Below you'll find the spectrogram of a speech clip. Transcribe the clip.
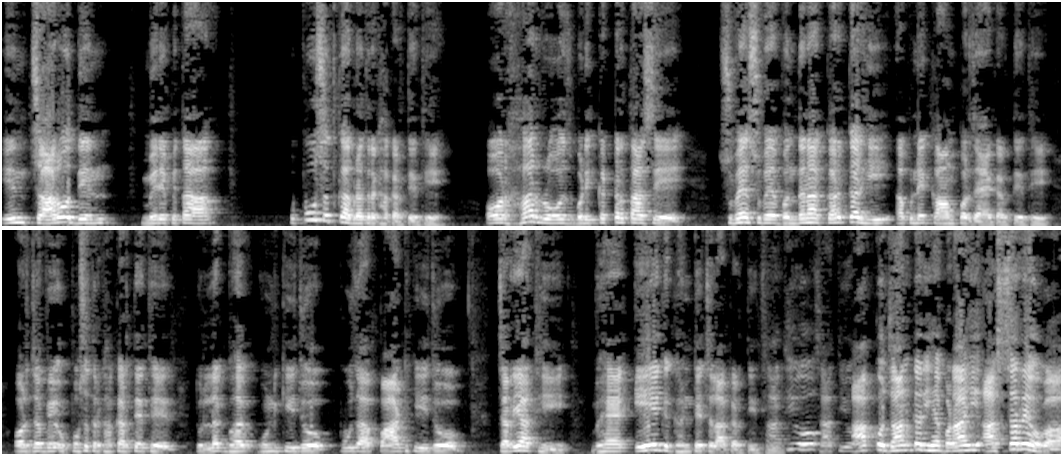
इन चारों दिन मेरे पिता उपोषित का व्रत रखा करते थे। और हर रोज बड़ी कट्टरता से सुबह सुबह वंदना कर कर ही अपने काम पर जाया करते थे। और जब वे उपोषित रखा करते थे तो लगभग उनकी जो पूजा पाठ की जो चर्या थी वह एक घंटे चला करती थी। साथियों साथियों आपको जानकर यह बड़ा ही आश्चर्य होगा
